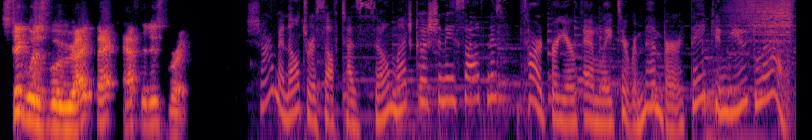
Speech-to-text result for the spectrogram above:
Stick with us. We'll be right back after this break. Charmin Ultra Soft has so much cushiony softness, it's hard for your family to remember they can use less.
